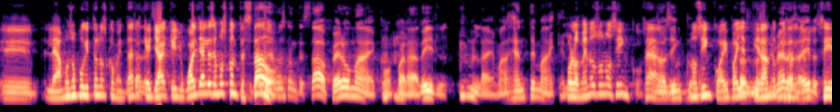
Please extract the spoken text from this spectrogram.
eh, leamos un poquito los comentarios, que ya que igual ya les hemos Ya contestado. les hemos contestado, pero, mae, como para di, la demás gente, mae, que Por lo- lo menos unos cinco, o sea, Unos unos cinco, ahí vaya Los- tirando. primeros ahí, los Sí,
